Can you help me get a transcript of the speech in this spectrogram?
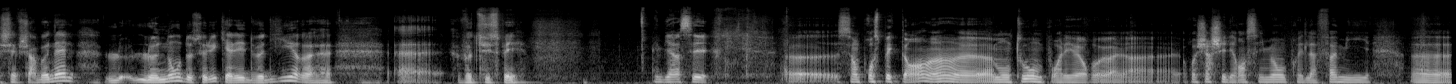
chef Charbonnel, le, nom de celui qui allait devenir votre suspect Eh bien, c'est euh, en prospectant, hein, euh, à mon tour, pour aller rechercher des renseignements auprès de la famille, euh,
